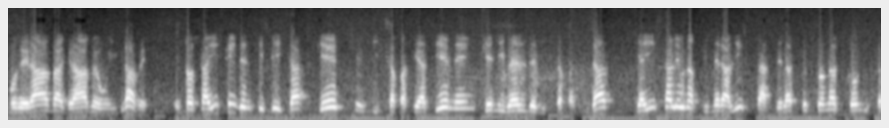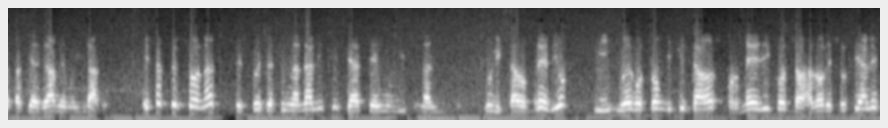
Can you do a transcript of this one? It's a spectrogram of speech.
moderada, grave o muy grave. Entonces ahí se identifica qué discapacidad tienen, qué nivel de discapacidad, y ahí sale una primera lista de las personas con discapacidad grave o muy grave. Estas personas, después de hacer un análisis, se hace un, listado previo y luego son visitados por médicos, trabajadores sociales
